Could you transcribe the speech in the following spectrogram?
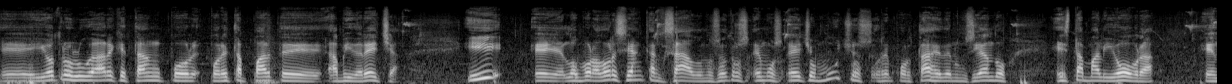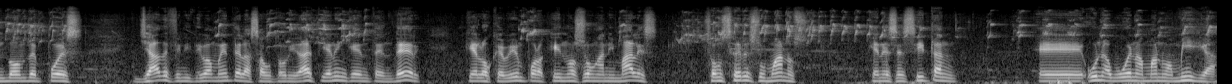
eh, y otros lugares que están por, por esta parte a mi derecha. Y eh, los moradores se han cansado. Nosotros hemos hecho muchos reportajes denunciando esta maniobra en donde pues ya definitivamente las autoridades tienen que entender que los que viven por aquí no son animales, son seres humanos que necesitan eh, una buena mano amiga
